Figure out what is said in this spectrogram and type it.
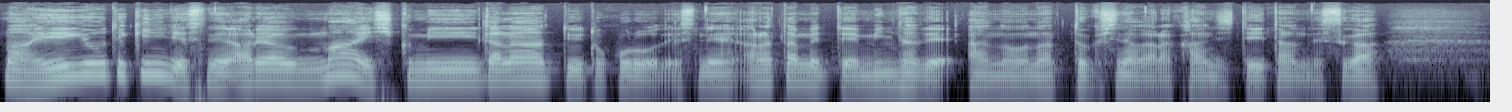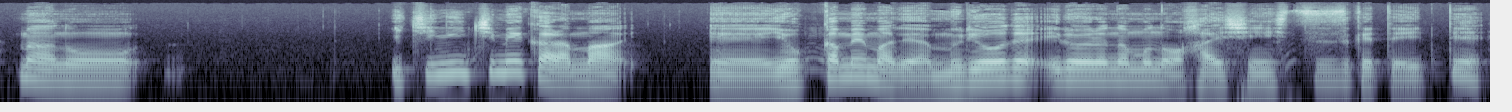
まあ営業的にですねあれはうまい仕組みだなというところをですね改めてみんなであの納得しながら感じていたんですがまああの1日目からまあえー、4日目までは無料でいろいろなものを配信し続けていて、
